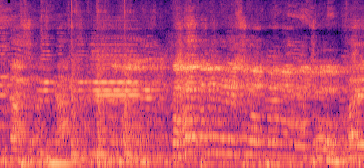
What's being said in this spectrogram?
વિનાશ કહો તમે મને શું આપવા માંગો છો? હરે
